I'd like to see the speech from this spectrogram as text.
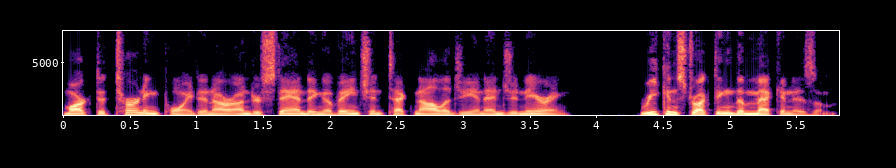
marked a turning point in our understanding of ancient technology and engineering. Reconstructing the mechanism.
